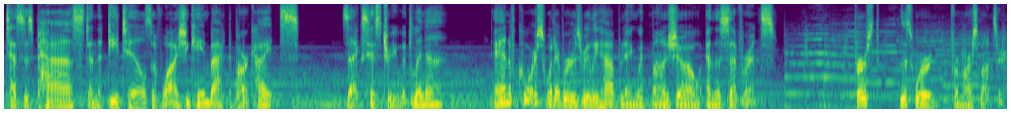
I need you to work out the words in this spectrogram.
Tess's past and the details of why she came back to Park Heights, Zach's history with Lina, and of course, whatever is really happening with Majo and the Severance. First, this word from our sponsor.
